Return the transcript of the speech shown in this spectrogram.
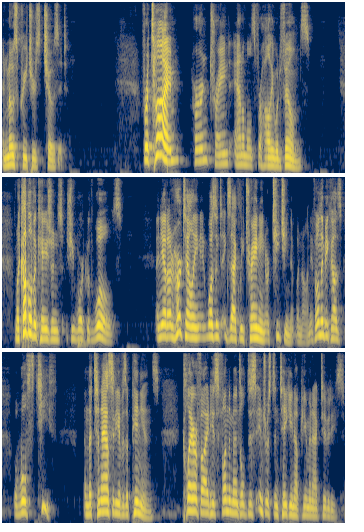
and most creatures chose it. For a time, Hearne trained animals for Hollywood films. On a couple of occasions, she worked with wolves, and yet, on her telling, it wasn't exactly training or teaching that went on, if only because the wolf's teeth and the tenacity of his opinions clarified his fundamental disinterest in taking up human activities.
